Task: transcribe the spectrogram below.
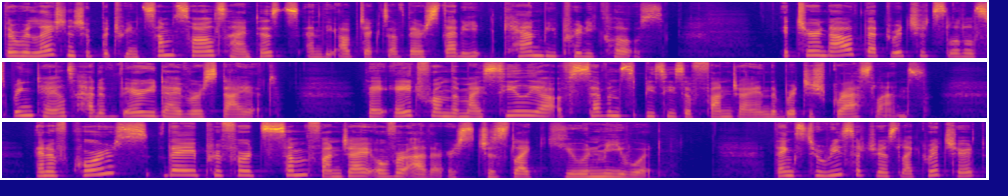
The relationship between some soil scientists and the objects of their study can be pretty close. It turned out that Richard's little springtails had a very diverse diet. They ate from the mycelia of seven species of fungi in the British grasslands. And of course, they preferred some fungi over others, just like you and me would. Thanks to researchers like Richard,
